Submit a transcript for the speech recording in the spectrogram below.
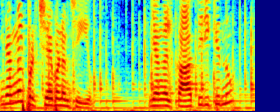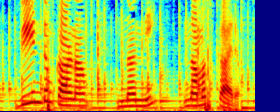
ഞങ്ങൾ പ്രക്ഷേപണം ചെയ്യും. ഞങ്ങൾ കാത്തിരിക്കുന്നു. വീണ്ടും കാണാം. നന്ദി. നമസ്കാരം.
